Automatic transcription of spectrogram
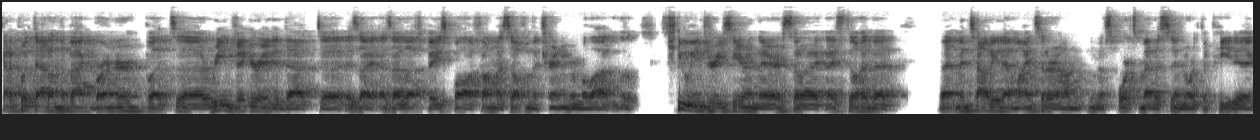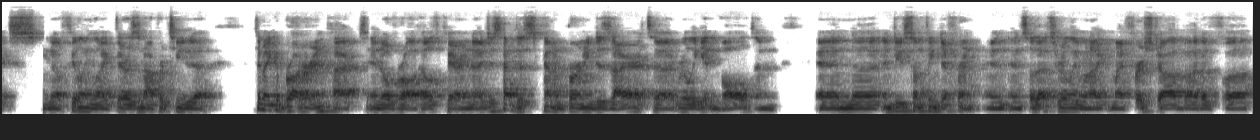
kind of put that on the back burner, but uh, reinvigorated that uh, as I as I left baseball. I found myself in the training room a lot, a few injuries here and there. So I, I still had that that mentality, that mindset around you know sports medicine, orthopedics. You know, feeling like there was an opportunity to to make a broader impact in overall healthcare. And I just had this kind of burning desire to really get involved and and uh, and do something different. And and so that's really when I my first job out of uh,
